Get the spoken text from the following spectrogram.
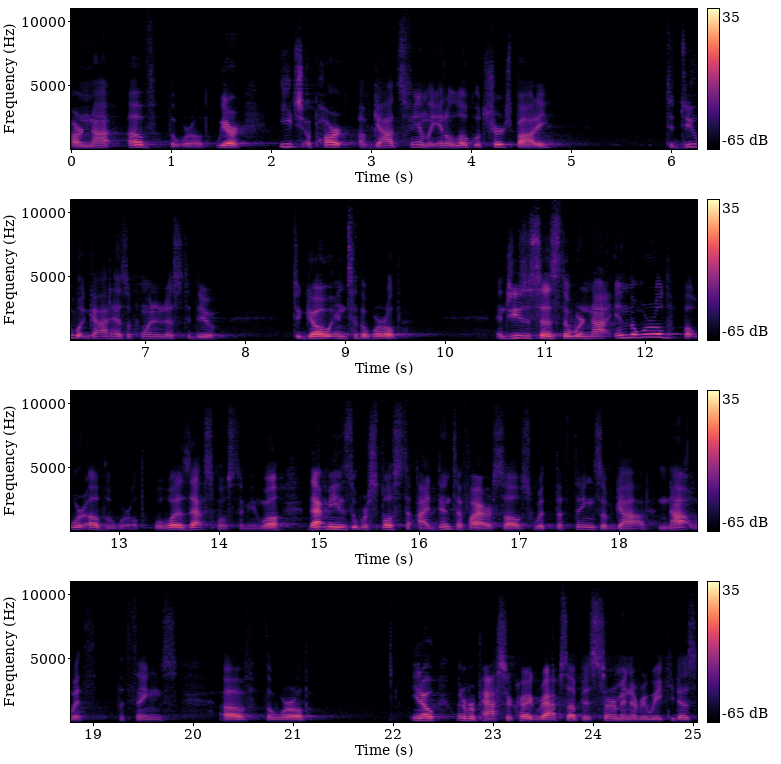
are not of the world. We are each a part of God's family in a local church body to do what God has appointed us to do, to go into the world. And Jesus says that we're not in the world, but we're of the world. Well, what is that supposed to mean? Well, that means that we're supposed to identify ourselves with the things of God, not with the things of the world. You know, whenever Pastor Craig wraps up his sermon every week, he does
